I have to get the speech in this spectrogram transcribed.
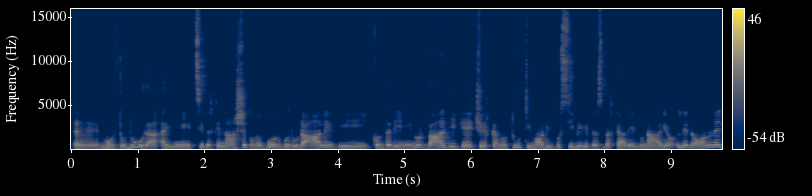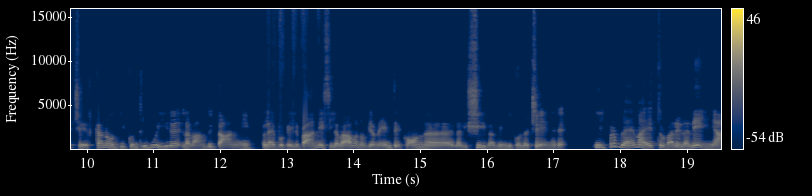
eh, molto dura agli inizi perché nasce come borgo rurale di contadini inurbati che cercano tutti i modi possibili per sbarcare il lunario. Le donne cercano di contribuire lavando i panni. All'epoca i panni si lavavano ovviamente con eh, la lisciva, quindi con la cenere. Il problema è trovare la legna,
